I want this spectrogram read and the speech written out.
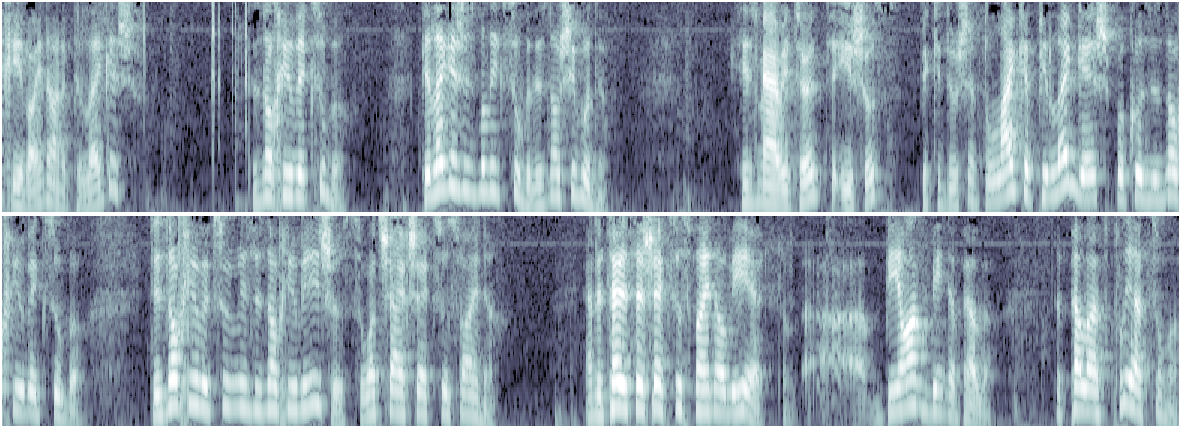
Chiyav Oyna on a Pilegish? There's no Chiyav Ksuba. Pilegish is Bali Ksuba, there's no Shibudim. He's married to to Ishus, Bikidushin. It's like a Pilegesh because there's no Chiyuv Eksuba. There's no Chiyuv Eksuba means there's no Chiyuv issues. So what's Shaykh Sheksus Vaina? And the Torah says Sheksus Vaina over here. Uh, beyond being a Pella. The Pella Pliatzuma.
